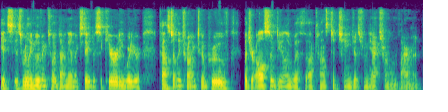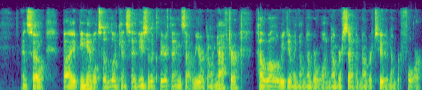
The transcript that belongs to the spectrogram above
It's, it's really moving to a dynamic state of security where you're constantly trying to improve, but you're also dealing with uh, constant changes from the external environment. And so by being able to look and say, these are the clear things that we are going after, how well are we doing on number one, number seven, number two, number four?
